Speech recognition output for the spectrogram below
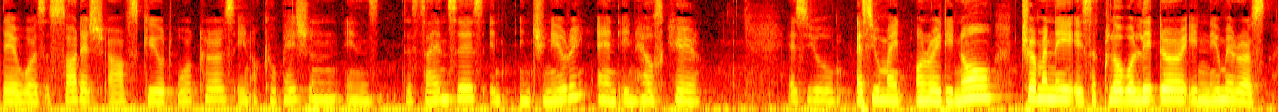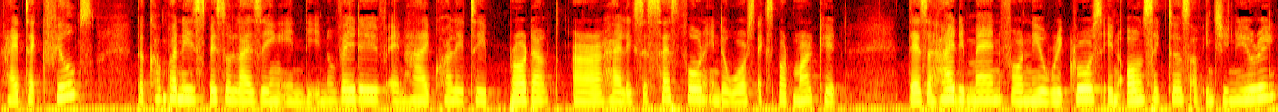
There was a shortage of skilled workers in occupation in the sciences, in engineering, and in healthcare. As you, as you might already know, Germany is a global leader in numerous high tech fields. The companies specializing in the innovative and high quality product are highly successful in the world's export market. There's a high demand for new recruits in all sectors of engineering,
